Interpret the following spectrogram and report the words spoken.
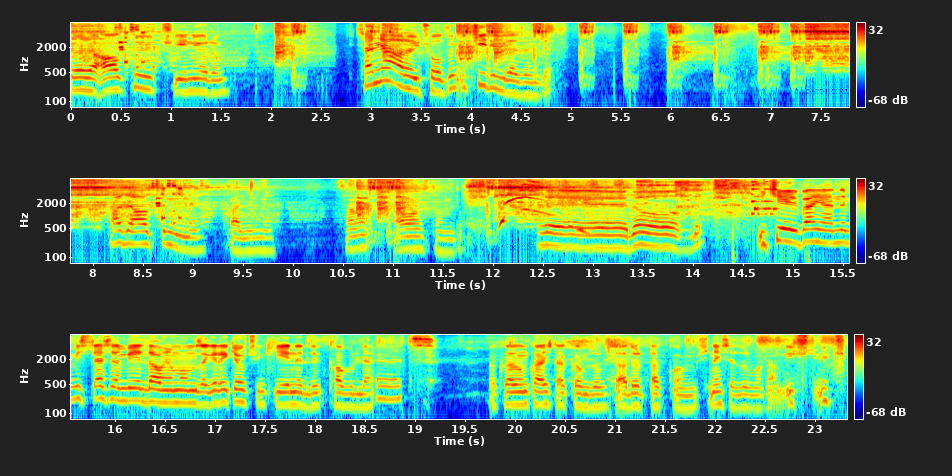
Şöyle 6-3 yeniyorum. Sen ne ara 3 oldun? 2 idin biraz önce. Hadi attım yine kalemi. Sana avans tanıdım. Eee ne oldu? İki el ben yendim. İstersen bir el daha oynamamıza gerek yok çünkü yenildik kabuller. Evet. Bakalım kaç dakikamız olmuş. Daha 4 dakika olmuş. Neyse dur bakalım. 3 3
